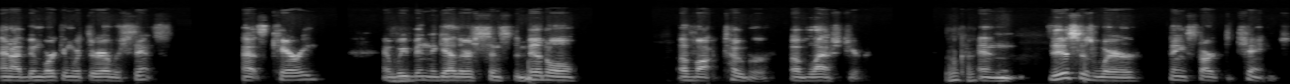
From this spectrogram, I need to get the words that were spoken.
And I've been working with her ever since. That's Carrie. And mm-hmm. we've been together since the middle of October of last year. Okay. And this is where things start to change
